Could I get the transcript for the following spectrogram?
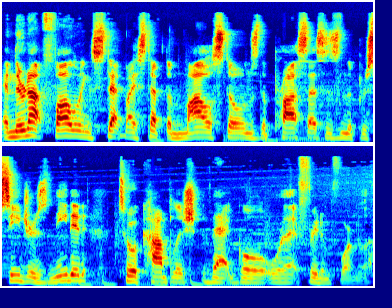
and they're not following step by step the milestones, the processes, and the procedures needed to accomplish that goal or that freedom formula.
